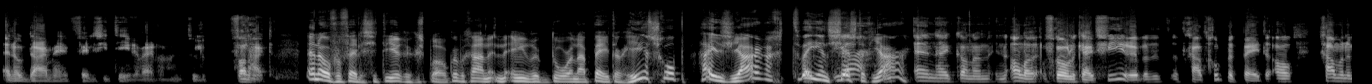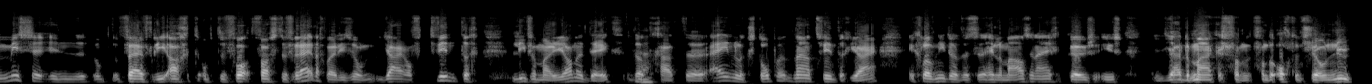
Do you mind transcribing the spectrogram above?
En ook daarmee feliciteren wij dan natuurlijk van harte. En over feliciteren gesproken, we gaan in één ruk door naar Peter Heerschop. Hij is jarig, 62 ja, jaar. En hij kan hem in alle vrolijkheid vieren, want het, het, gaat goed met Peter. Al gaan we hem missen in, op de 538 op de vaste vrijdag, waar hij zo'n jaar of twintig Lieve Marianne deed. Dat ja. gaat uh, eindelijk stoppen, na 20 jaar. Ik geloof niet dat het helemaal zijn eigen keuze is. Ja, de makers van, van de ochtendshow nu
